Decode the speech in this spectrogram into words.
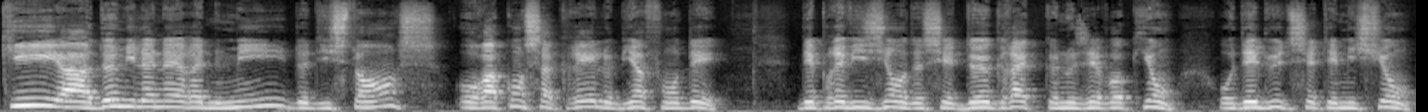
qui, à deux millénaires et demi de distance, aura consacré le bien fondé des prévisions de ces deux Grecs que nous évoquions au début de cette émission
